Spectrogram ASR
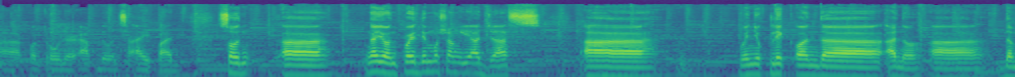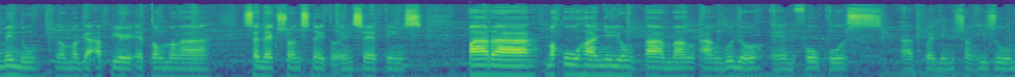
uh, controller app doon sa iPad. So, uh, ngayon, pwede mo siyang i-adjust uh, when you click on the ano uh, the menu no mag appear itong mga selections na ito in settings para makuha nyo yung tamang angulo and focus at pwede nyo siyang i-zoom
